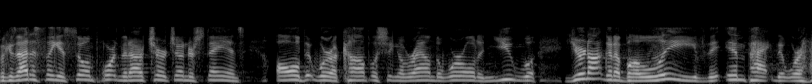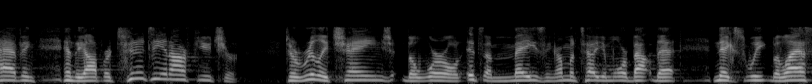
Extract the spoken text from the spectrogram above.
Because I just think it's so important that our church understands all that we're accomplishing around the world, and you will, you're not going to believe the impact that we're having and the opportunity in our future to really change the world. It's amazing. I'm going to tell you more about that next week. But last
